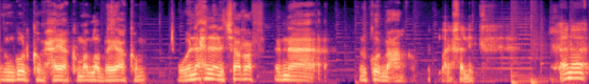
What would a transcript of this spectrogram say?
نقول لكم حياكم الله وبياكم ونحن نتشرف إن نكون معاكم. الله يخليك. أنا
